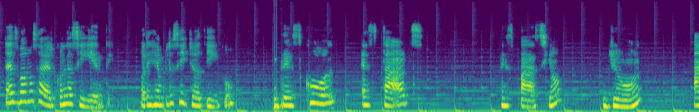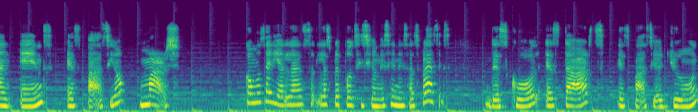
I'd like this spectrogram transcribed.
Entonces vamos a ver con la siguiente. Por ejemplo, si yo digo, the school starts espacio June and ends espacio March. ¿Cómo serían las, las preposiciones en esas frases? The school starts espacio June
